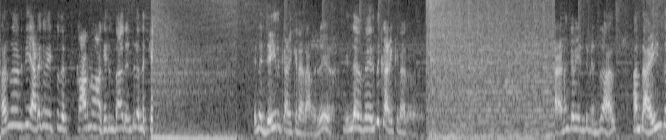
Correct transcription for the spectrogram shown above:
கருணாநிதி அடகு வைப்பதற்கு காரணமாக இருந்தார் என்று அந்த என்ன ஜெயிலுக்கு அழைக்கிறார் அவரு? இல்ல வேற இதுக்கு அழைக்கிறார் அவர்? அடங்க வேண்டும் என்றால் அந்த ஐந்து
